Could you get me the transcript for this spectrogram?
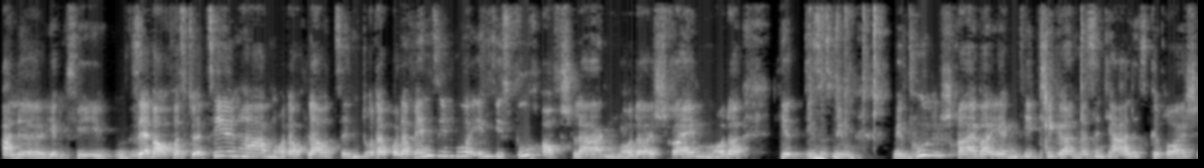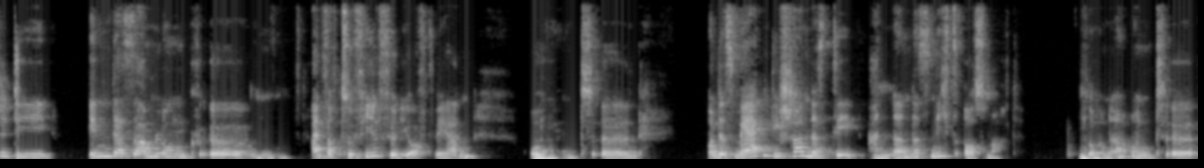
alle irgendwie selber auch was zu erzählen haben oder auch laut sind oder, oder wenn sie nur irgendwie das Buch aufschlagen oder schreiben oder hier dieses mit, mit dem Kugelschreiber irgendwie tickern, das sind ja alles Geräusche, die in der Sammlung äh, einfach zu viel für die oft werden. Mhm. Und, mhm. äh, und das merken die schon, dass die anderen das nichts ausmacht. Mhm. So, ne? Und äh,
